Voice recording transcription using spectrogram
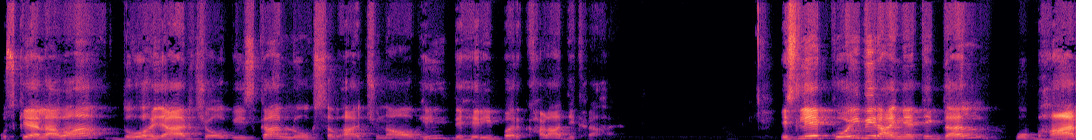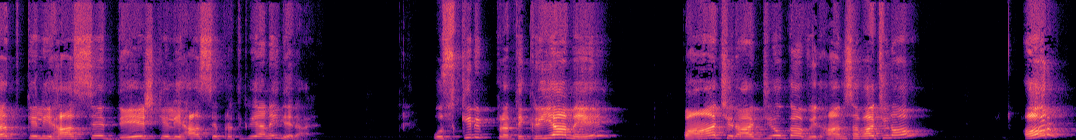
उसके अलावा 2024 का लोकसभा चुनाव भी देहरी पर खड़ा दिख रहा है। इसलिए कोई भी राजनीतिक दल वो भारत के लिहाज से, देश के लिहाज से प्रतिक्रिया नहीं दे रहा है। उसकी प्रतिक्रिया में पाँच राज्यों का विधानसभा चुनाव और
